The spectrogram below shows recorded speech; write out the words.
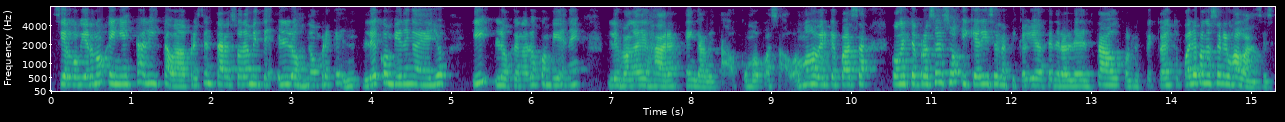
si el gobierno en esta lista va a presentar solamente los nombres que le convienen a ellos y los que no les conviene les van a dejar engavetados, como ha pasado. Vamos a ver qué pasa con este proceso y qué dice la Fiscalía General del Estado con respecto a esto. ¿Cuáles van a ser los avances?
